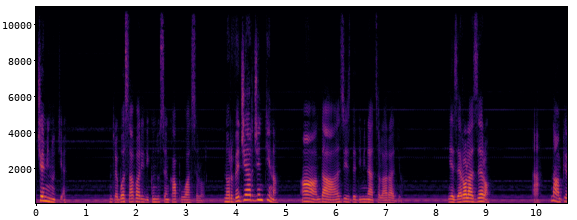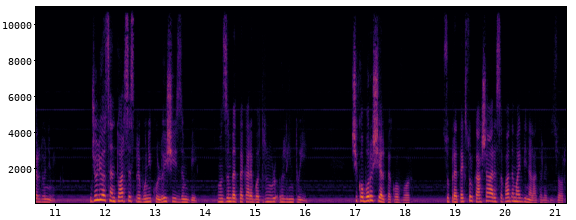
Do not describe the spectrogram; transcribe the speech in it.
Ce minut e? Întrebă Sava ridicându-se în capul oaselor. Norvegia-Argentina. A, da, a zis de dimineață la radio. E 0 la 0. Da, n-am pierdut nimic. Giulio se întoarse spre bunicul lui și îi zâmbi, un zâmbet pe care bătrânul îl intui. Și coborâ și el pe covor, sub pretextul că așa are să vadă mai bine la televizor.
